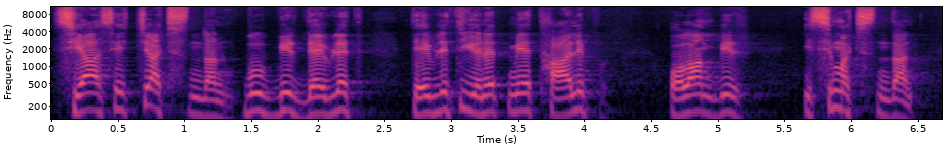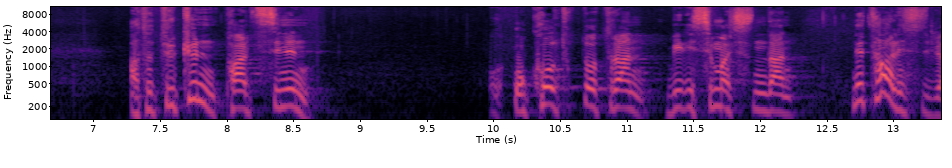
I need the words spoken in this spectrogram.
siyasetçi açısından bu bir devlet devleti yönetmeye talip olan bir isim açısından Atatürk'ün partisinin o- koltukta oturan bir isim açısından ne talihsiz bir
